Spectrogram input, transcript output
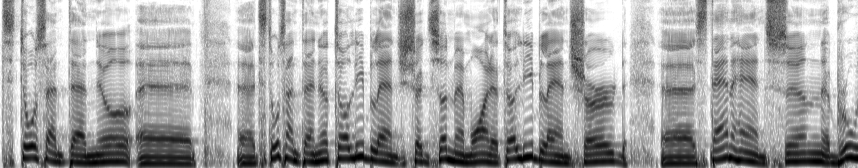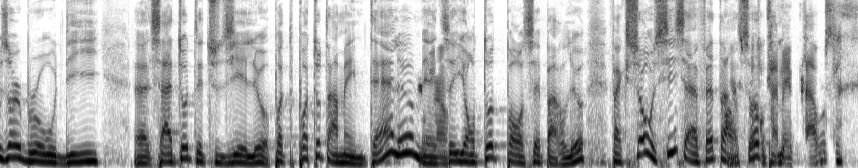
Tito Santana, Tito Santana, Tully Blanchard, je te dis ça de mémoire, là, Tully Blanchard, euh, Stan Hansen, Bruiser Brody, euh, ça a tout étudié là. Pas, pas tout en même temps, là, mais ils ont tous passé par là. Fait que ça aussi, ça a fait en pas sorte. toute la même place.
